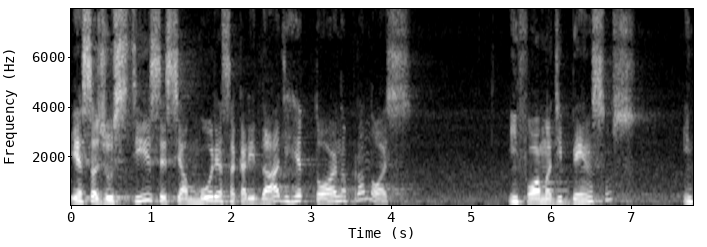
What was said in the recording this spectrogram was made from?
essa justiça, esse amor essa caridade retorna para nós em forma de bênçãos em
